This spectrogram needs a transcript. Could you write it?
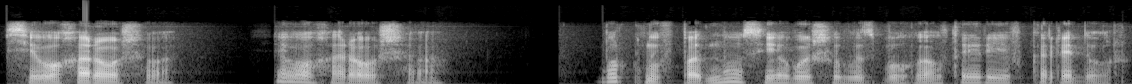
Всего хорошего. Всего хорошего. Буркнув под нос, я вышел из бухгалтерии в коридор.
